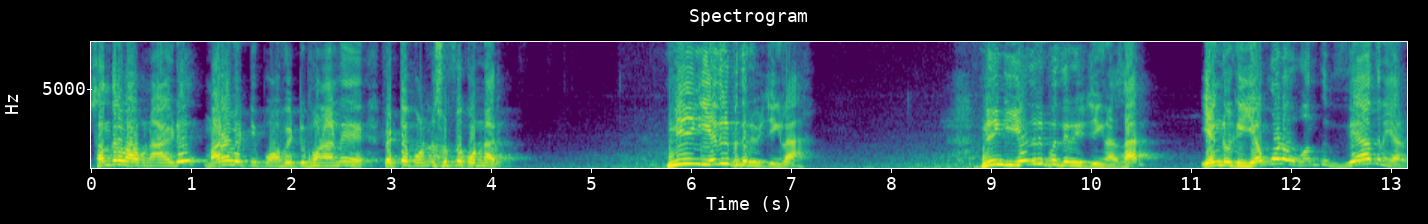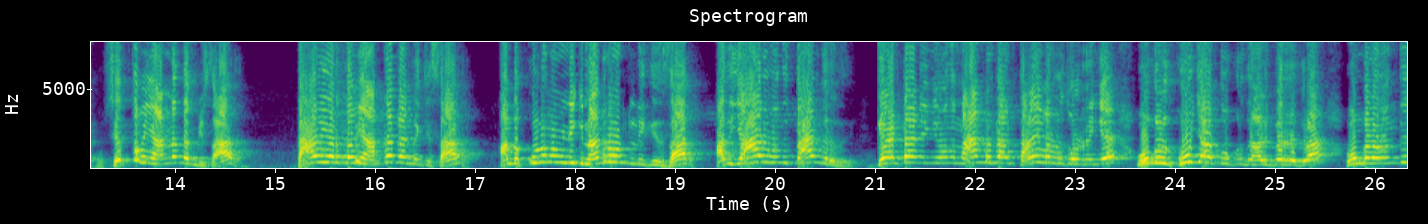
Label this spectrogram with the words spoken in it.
சந்திரபாபு நாயுடு மரம் வெட்டி போ வெட்டி போனான்னு வெட்ட போனன்னு சுட்டு கொன்னாரு. நீங்க எதிர்ப்பு தெரிவிச்சீங்களா? நீங்க எதிர்ப்பு தெரிவிச்சீங்களா சார்? எங்களுக்கு எவ்வளவு வந்து வேதனையா இருக்கும். செத்தவன் அண்ணன் தம்பி சார். தாலி அறுத்தவன் என் அக்கா தங்கச்சி சார். அந்த குடும்பம் இன்னைக்கு நடு ரோட்டில் நிற்குது சார். அது யார் வந்து தாங்குறது? கேட்டால் நீங்கள் வந்து நாங்கள் தான் தலைவர் சொல்கிறீங்க உங்களுக்கு கூஜா தூக்குறது நாலு பேர் இருக்கிறான் உங்களை வந்து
